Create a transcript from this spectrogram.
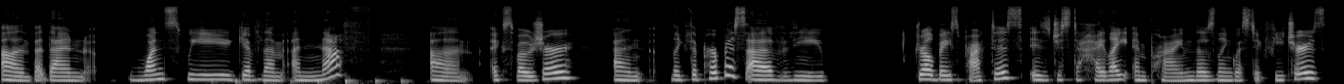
Um, but then once we give them enough um, exposure, and like the purpose of the drill based practice is just to highlight and prime those linguistic features.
